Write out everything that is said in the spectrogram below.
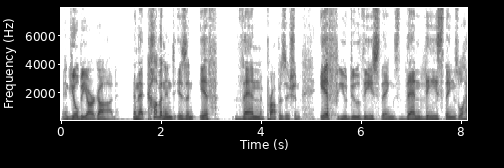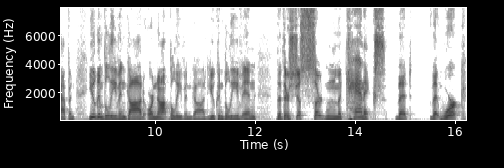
and you'll be our God. And that covenant is an if then proposition. If you do these things, then these things will happen. You can believe in God or not believe in God. You can believe in that there's just certain mechanics that that work.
